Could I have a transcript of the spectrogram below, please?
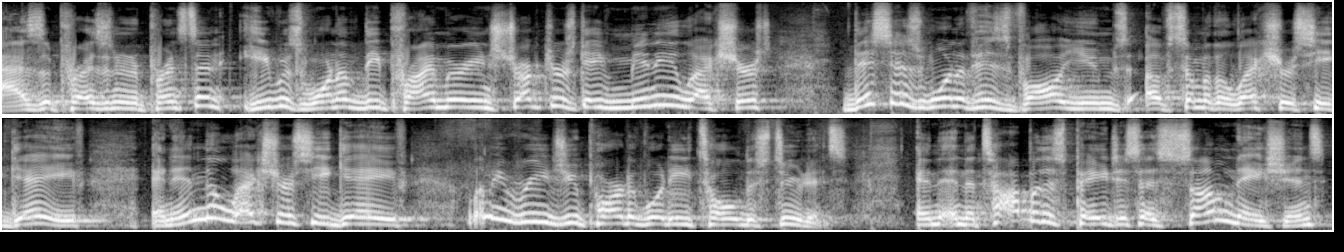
As the president of Princeton, he was one of the primary instructors, gave many lectures. This is one of his volumes of some of the lectures he gave. And in the lectures he gave, let me read you part of what he told the students. And in the top of this page, it says, Some nations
